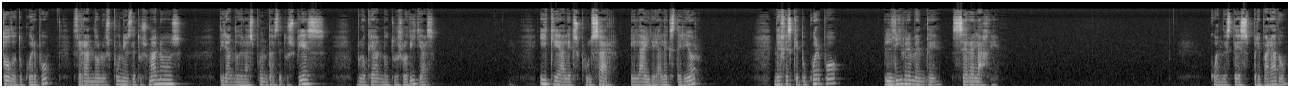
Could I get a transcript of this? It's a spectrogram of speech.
todo tu cuerpo, cerrando los puños de tus manos, tirando de las puntas de tus pies, bloqueando tus rodillas y que al expulsar el aire al exterior, dejes que tu cuerpo libremente se relaje. Cuando estés preparado,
